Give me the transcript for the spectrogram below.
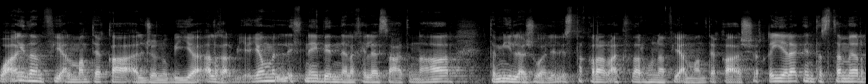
وأيضا في المنطقة الجنوبية الغربية. يوم الاثنين بإذن الله خلال ساعات النهار تميل الأجواء للاستقرار أكثر هنا في المنطقة الشرقية لكن تستمر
